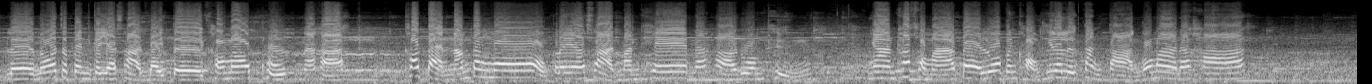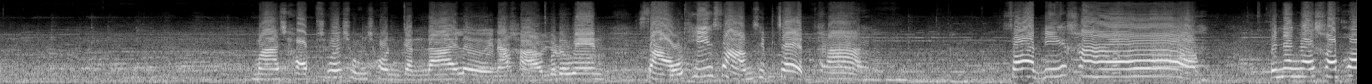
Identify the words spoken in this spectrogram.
บเลย ไม่ว่าจะเป็นกระยาศาสตร์ใบเตยข้าวเม่าคลุกนะคะข้าวแต่นน้ำตังโมกระยาศาสตร์มันเทศนะคะ รวมถึง งานผ้าขาวม้าแปรรูปเป็นของที่ระลึกต่างๆ ก็มานะคะ มาช็อปช่วยชุมชนกันได้เลยนะคะ บริเวณเสาที่ 37 ค่ะ สวัสดีค่ะ เป็นยังไงคะพ่อ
